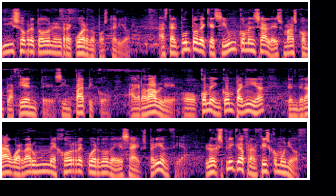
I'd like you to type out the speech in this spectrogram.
y sobre todo en el recuerdo posterior. Hasta el punto de que si un comensal es más complaciente, simpático, agradable o come en compañía, tenderá a guardar un mejor recuerdo de esa experiencia. Lo explica Francisco Muñoz,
